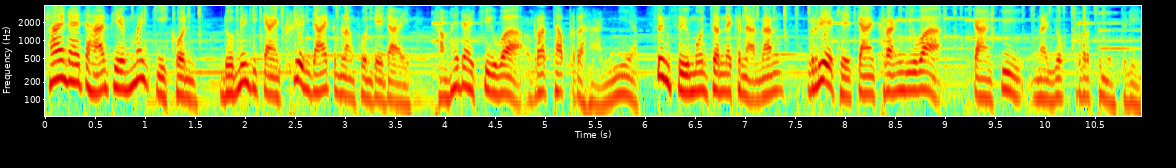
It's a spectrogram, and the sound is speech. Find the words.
ใช้นายทหารเพียงไม่กี่คน โดยไม่มีการเคลื่อนย้ายกำลังพลใด ๆทำให้ได้ชื่อว่ารัฐประหารเงียบ ซึ่งสื่อมวลชนในขณะนั้น เรียกเหตุการณ์ครั้งนี้ว่าการจี้นายกรัฐมนตรี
